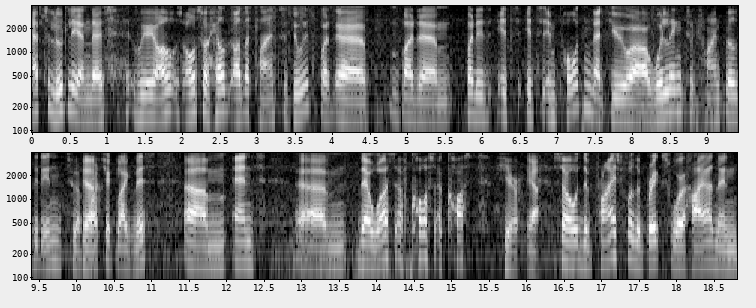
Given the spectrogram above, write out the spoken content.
Absolutely, and there's we also help other clients to do it, but uh, but um, but it, it's it's important that you are willing to try and build it into a Yeah. project like this, um, and um, there was of course a cost here. Yeah. So the price for the bricks were higher than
